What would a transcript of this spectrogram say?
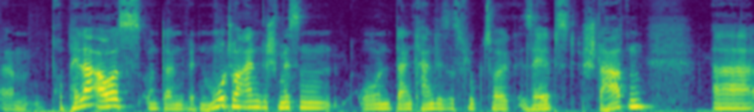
ähm, Propeller aus und dann wird ein Motor angeschmissen und dann kann dieses Flugzeug selbst starten, äh,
